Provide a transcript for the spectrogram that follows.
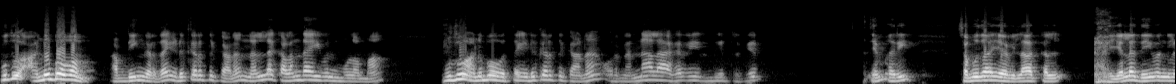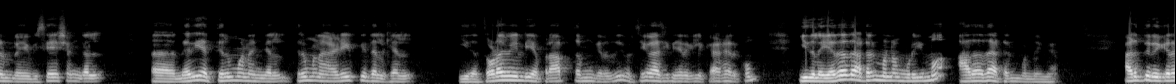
புது அனுபவம் அப்படிங்கிறத எடுக்கிறதுக்கான நல்ல கலந்தாய்வின் மூலமாக புது அனுபவத்தை எடுக்கிறதுக்கான ஒரு நன்னாளாகவே இருந்துகிட்டு இருக்கு. அதே மாதிரி சமுதாய விழாக்கள் எல்லா தெய்வங்களினுடைய விசேஷங்கள் நிறைய திருமணங்கள் திருமண அழைப்பிதழ்கள் இதை தொட வேண்டிய பிராப்தம்ங்கிறது விருச்சிகராசி நேர்களுக்காக இருக்கும். இதில் எதை எதை அட்டன் பண்ண முடியுமோ அதை தான் அட்டன் பண்ணுங்கள் அடுத்து இருக்கிற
